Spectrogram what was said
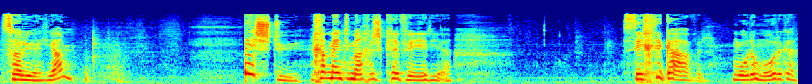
Salut, Eliane. Bist du? Ich gemeint, du machst keine Ferien. Sicher, Gaber. Morgen Morgen.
